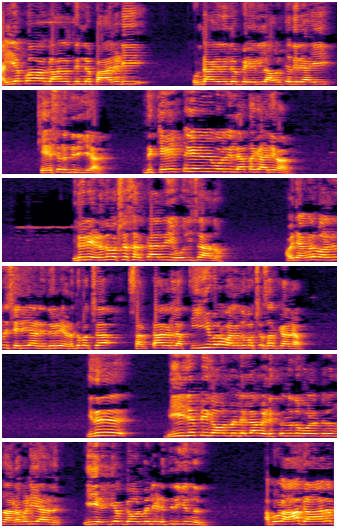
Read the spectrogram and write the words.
അയ്യപ്പ ഗാനത്തിന്റെ പാരഡി ഉണ്ടായതിന്റെ പേരിൽ അവർക്കെതിരായി കേസെടുത്തിരിക്കുകയാണ്. ഇത് കേട്ട് കേൾവി പോലും ഇല്ലാത്ത കാര്യമാണ്. ഇതൊരു ഇടതുപക്ഷ സർക്കാരിന് യോജിച്ചതാണോ? അപ്പൊ ഞങ്ങൾ പറഞ്ഞത് ശരിയാണ്. ഇതൊരു ഇടതുപക്ഷ സർക്കാരല്ല തീവ്ര വലതുപക്ഷ സർക്കാരാണ്. ഇത് ബി ജെ പി ഗവൺമെന്റ് എല്ലാം എടുക്കുന്നത് പോലത്തെ ഒരു നടപടിയാണ് ഈ എൽ ഡി എഫ് ഗവൺമെന്റ് എടുത്തിരിക്കുന്നത്. അപ്പോൾ ആ ഗാനം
